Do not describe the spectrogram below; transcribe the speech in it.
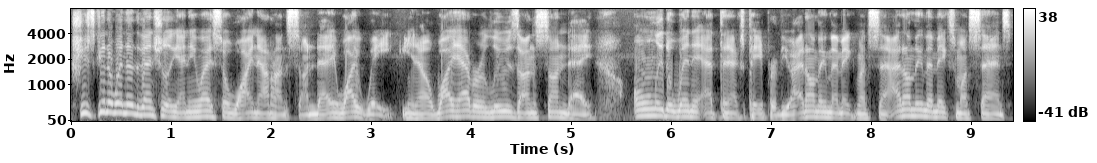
She's gonna win it eventually anyway. So why not on Sunday? Why wait? You know, why have her lose on Sunday only to win it at the next pay per view? I don't think that makes much sense. I don't think that makes much sense.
